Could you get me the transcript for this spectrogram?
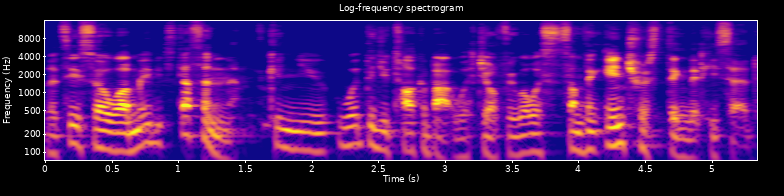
Let's see. So uh, maybe Stefan, can you? What did you talk about with Geoffrey? What was something interesting that he said?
